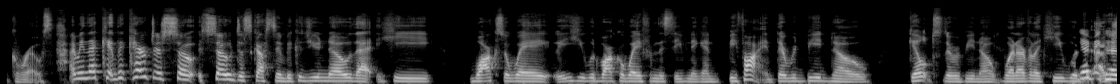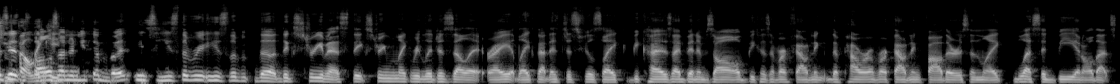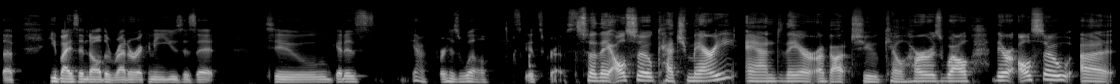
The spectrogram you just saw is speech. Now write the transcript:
gross. I mean, that the character is so so disgusting because you know that he walks away. He would walk away from this evening and be fine. There would be no guilt. There would be no whatever. Like he would. Yeah, because it falls like he, underneath the. But he's he's the he's the, the the extremist, the extreme like religious zealot, right? Like that. It just feels like because I've been absolved because of our founding, the power of our founding fathers, and like blessed be and all that stuff. He buys into all the rhetoric and he uses it to get his yeah for his will it's, it's gross so they also catch mary and they are about to kill her as well they're also uh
